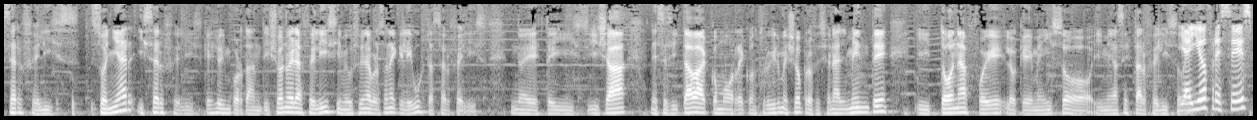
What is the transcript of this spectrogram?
ser feliz, soñar y ser feliz, que es lo importante. Y yo no era feliz y me soy una persona que le gusta ser feliz. Este, y, y ya necesitaba como reconstruirme yo profesionalmente y Tona fue lo que me hizo y me hace estar feliz. hoy. Y ahí ofreces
